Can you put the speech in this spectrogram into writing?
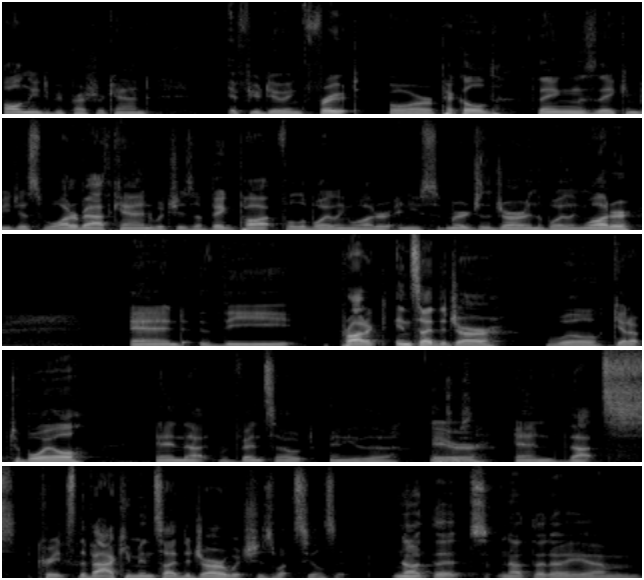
all need to be pressure canned. If you're doing fruit or pickled things, they can be just water bath canned, which is a big pot full of boiling water, and you submerge the jar in the boiling water, and the product inside the jar will get up to boil, and that vents out any of the air, and that's creates the vacuum inside the jar, which is what seals it. Not that, not that I, um,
